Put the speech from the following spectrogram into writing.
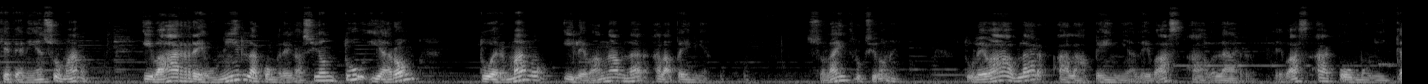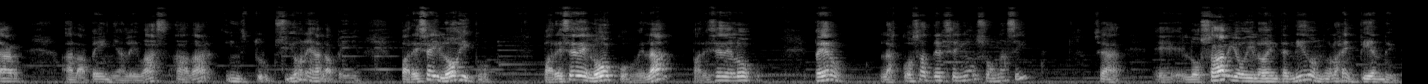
que tenía en su mano, y vas a reunir la congregación tú y Aarón, tu hermano, y le van a hablar a la peña. Son las instrucciones. Tú le vas a hablar a la peña, le vas a hablar, le vas a comunicar a la peña, le vas a dar instrucciones a la peña. Parece ilógico, parece de loco, ¿verdad? Parece de loco. Pero las cosas del Señor son así. O sea, eh, los sabios y los entendidos no las entienden.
